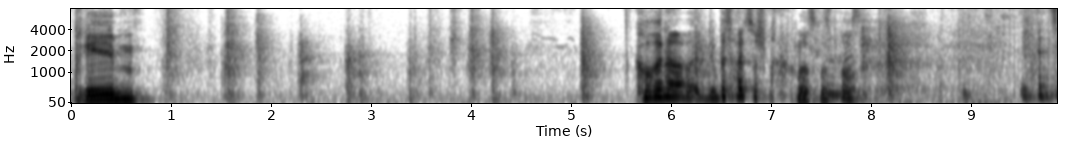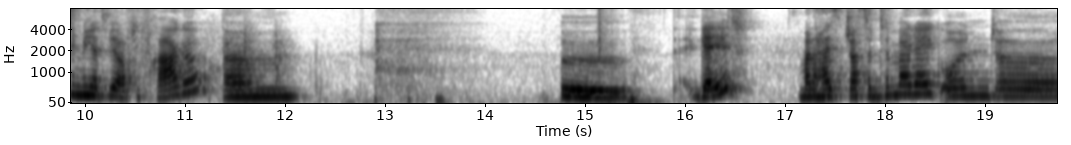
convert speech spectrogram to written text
Bremen. Corinna, du bist halt so sprachlos. Was ist los? Ich beziehe mich jetzt wieder auf die Frage. Ähm, äh, Geld. Man heißt Justin Timberlake und äh,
